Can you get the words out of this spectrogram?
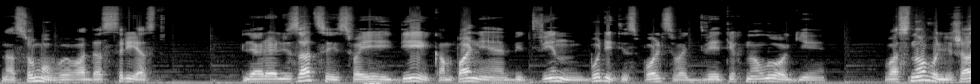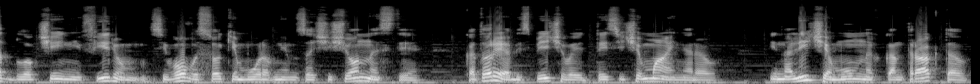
на сумму вывода средств. Для реализации своей идеи компания Bitwin будет использовать две технологии. В основу лежат блокчейн Ethereum с его высоким уровнем защищенности, который обеспечивает тысячи майнеров – и наличием умных контрактов,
